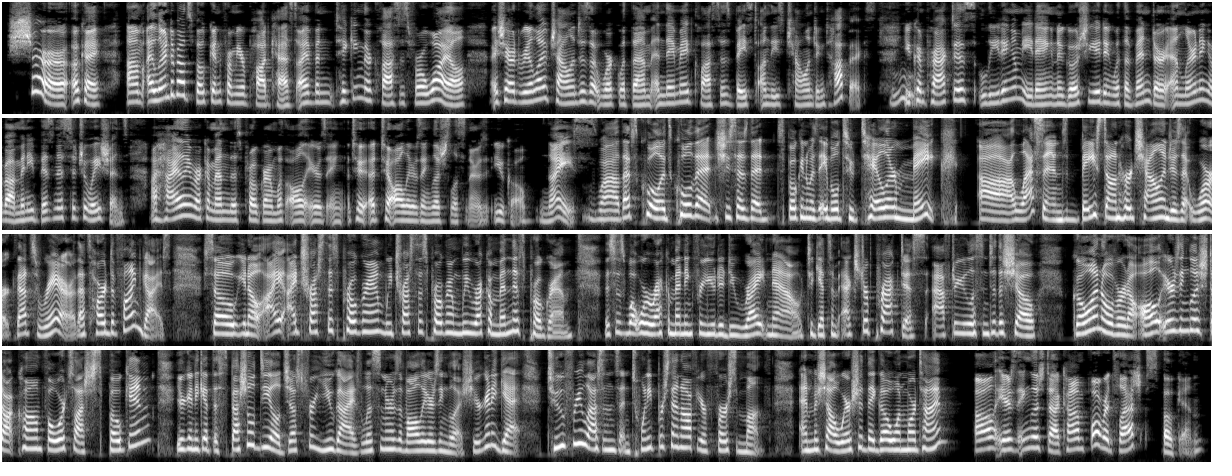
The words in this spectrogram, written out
Sure. Okay. Um, I learned about Spoken from your podcast. I have been taking their classes for a while. I shared real life challenges at work with them, and they made classes based on these challenging topics. You can practice leading a meeting, negotiating with a vendor, and learning about many business situations. I highly recommend this program with all ears Eng- to uh, to all ears English listeners. Yuko, nice. Wow, that's cool. It's cool that she says that Spoken was able to tailor make uh, lessons based on her challenges at work. That's rare. That's hard to find, guys. So, you know, I, I trust this program. We trust this program. We recommend this program. This is what we're recommending for you to do right now to get some extra practice after you listen to the show. Go on over to allearsenglish.com forward slash spoken. You're going to get the special deal just for you guys, listeners of All Ears English. You're going to get two free lessons and 20% off your first month. And Michelle, where should they go one more time? Allearsenglish.com forward slash spoken.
